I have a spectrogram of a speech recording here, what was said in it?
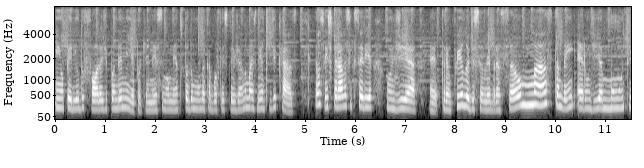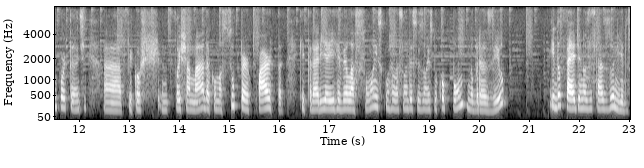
em um período fora de pandemia, porque nesse momento todo mundo acabou festejando, mas dentro de casa. Então, assim, esperava-se que seria um dia é, tranquilo de celebração, mas também era um dia muito importante. Ficou, foi chamada como a super quarta, que traria aí revelações com relação a decisões do Copom no Brasil e do Fed nos Estados Unidos.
